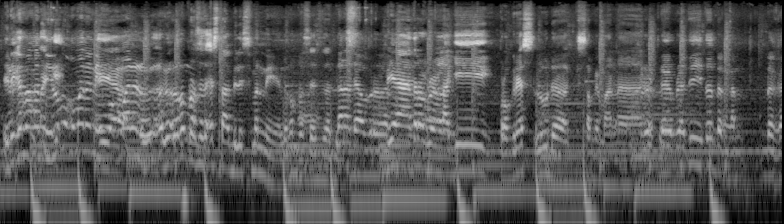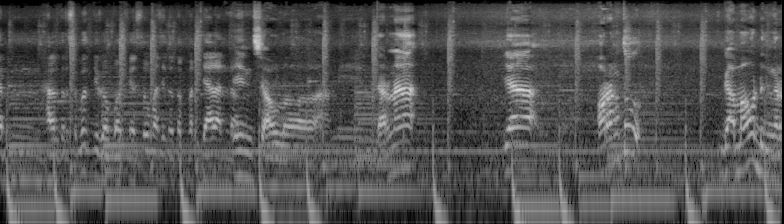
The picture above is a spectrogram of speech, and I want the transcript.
ini kan banget nih, lu mau ke mana nih? Mau iya, ke mana lu? lu, lu kan proses establishment nih lu kan proses Ntar establishment ada obrolan. iya ntar obrolan lagi progres lu udah sampai mana Ber- gitu. berarti itu dengan dengan hal tersebut juga podcast lu masih tetap berjalan dong. Insya Allah, amin. Karena ya orang tuh nggak mau denger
